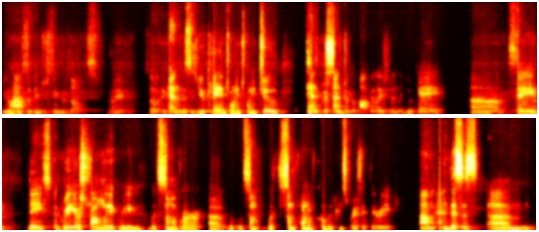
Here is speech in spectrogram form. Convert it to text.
you have some interesting results, right? So again, this is UK in 2022. 10% of the population in the UK uh, say they agree or strongly agree with some of our uh, with, some with some form of COVID conspiracy theory, um, and this is um,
